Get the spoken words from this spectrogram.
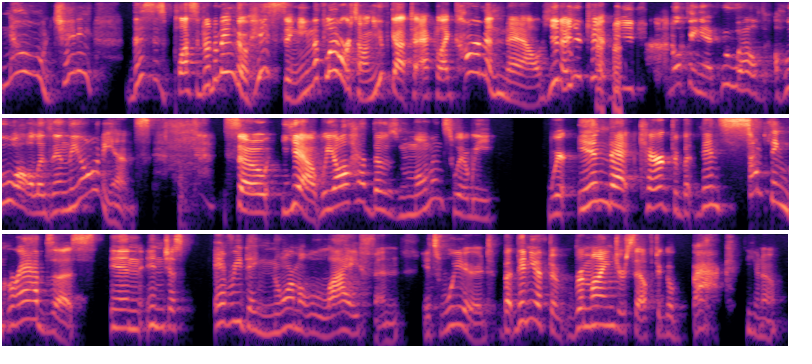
no, Jenny, this is Placido Domingo. He's singing the flower song. You've got to act like Carmen now. You know, you can't be looking at who else, who all is in the audience. So yeah, we all have those moments where we we're in that character, but then something grabs us in in just everyday normal life, and it's weird. But then you have to remind yourself to go back. You know.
